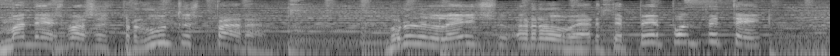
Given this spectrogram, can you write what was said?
Mandem as vossas perguntas para brunaleixo.rtp.pt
